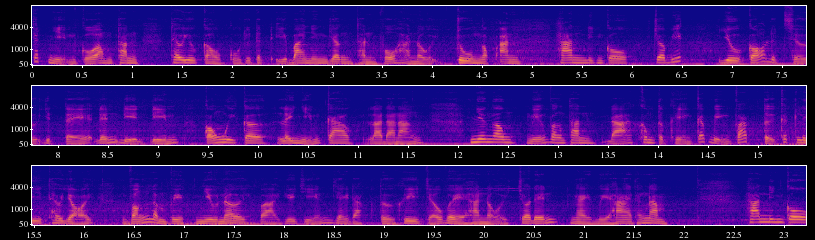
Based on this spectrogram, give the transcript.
trách nhiệm của ông Thanh theo yêu cầu của Chủ tịch Ủy ban Nhân dân thành phố Hà Nội Chu Ngọc Anh, Handico cho biết dù có lịch sử dịch tễ đến địa điểm có nguy cơ lây nhiễm cao là Đà Nẵng, nhưng ông Nguyễn Văn Thanh đã không thực hiện các biện pháp tự cách ly theo dõi, vẫn làm việc nhiều nơi và di chuyển dày đặc từ khi trở về Hà Nội cho đến ngày 12 tháng 5. Haninco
